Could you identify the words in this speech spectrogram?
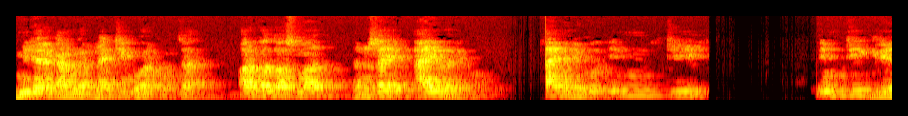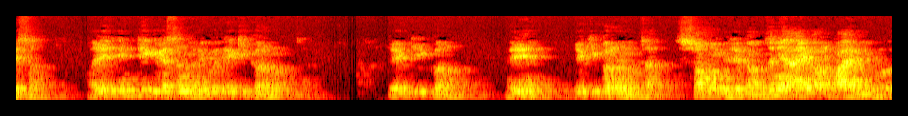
मिलेर काम गर्नेलाई टिम वर्क हुन्छ। अर्को दसमा हेर्नुहोस् है आई भनेको। आई भनेको इन्टी इन्टिग्रेसन है इन्टिग्रेसन भनेको एकीकरण हुन्छ। एकीकरण। है एकीकरण हुन्छ। सम मिलेका हुन्छ नि आयो अर्को आयो भनेको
